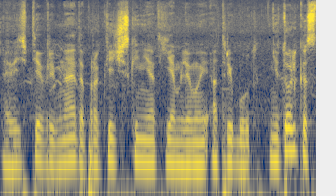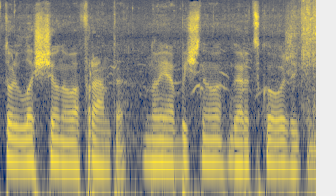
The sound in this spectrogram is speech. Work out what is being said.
а ведь в те времена это практически неотъемлемый атрибут не только столь лощеного франта, но и обычного городского жителя.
